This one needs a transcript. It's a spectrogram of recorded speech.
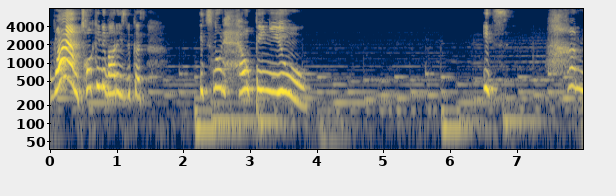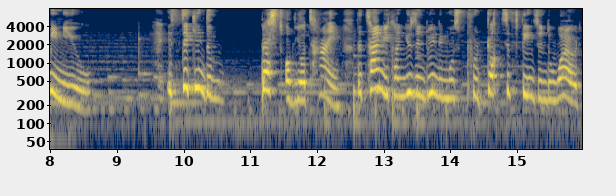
why I'm talking about it is because it's not helping you, it's harming you, it's taking the best of your time, the time you can use in doing the most productive things in the world.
